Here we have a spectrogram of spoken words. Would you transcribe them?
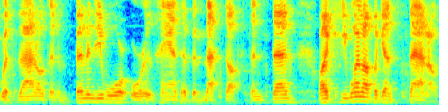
with Thanos in Infinity War, or his hand had been messed up since then. Like, he went up against Thanos,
